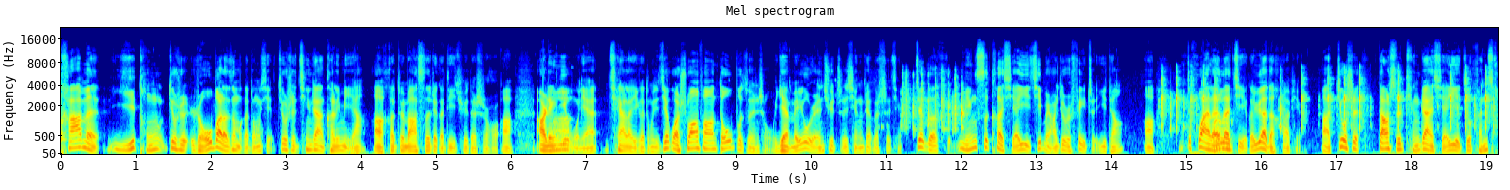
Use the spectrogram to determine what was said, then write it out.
他们一同就是揉巴了这么个东西，就是侵占克里米亚啊和顿巴斯这个地区的时候啊，二零一五年签了一个东西，结果双方都不遵守，也没有人去执行这个事情。这个明斯克协议基本上就是废纸一张啊，换来了几个月的和平啊，就是当时停战协议就很草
